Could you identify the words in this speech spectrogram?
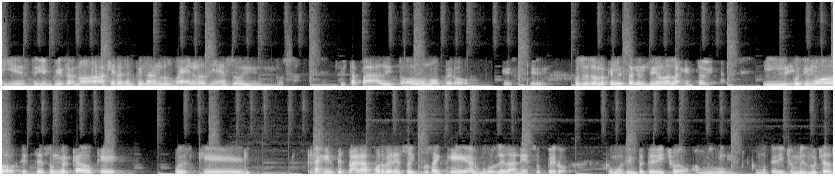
Y este, y empieza, no, aquí ahora empiezan los vuelos y eso, y pues sí está padre y todo, ¿no? Pero, este, pues eso es lo que le están enseñando a la gente ahorita. Y pues de modo, este es un mercado que, pues que la gente paga por ver eso y pues hay que, algunos le dan eso, pero como siempre te he dicho, a mí, como te he dicho, mis luchas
